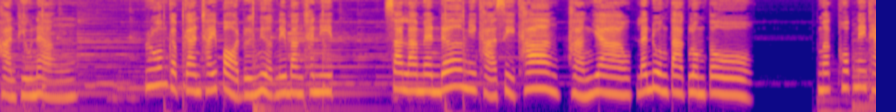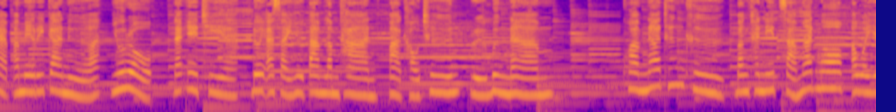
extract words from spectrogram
ผ่านผิวหนัง ร่วมกับการใช้ปอดหรือเหงือกในบางชนิด ซาลาแมนเดอร์มีขาสี่ข้าง หางยาว และดวงตากลมโต มักพบในแถบอเมริกาเหนือ ยุโรป และเอเชีย โดยอาศัยอยู่ตามลำธาร ป่าเขาชื้น หรือบึงน้ำ ความน่าทึ่งคือ บางชนิดสามารถงอกอวัย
